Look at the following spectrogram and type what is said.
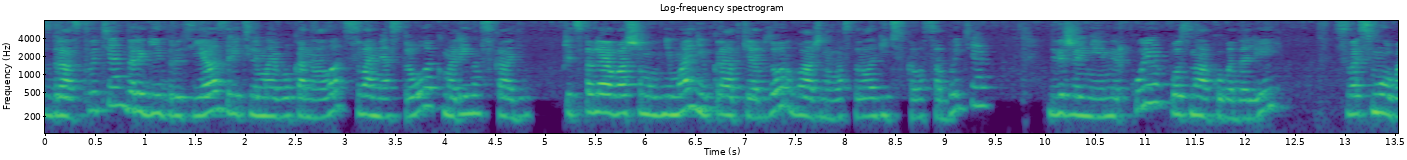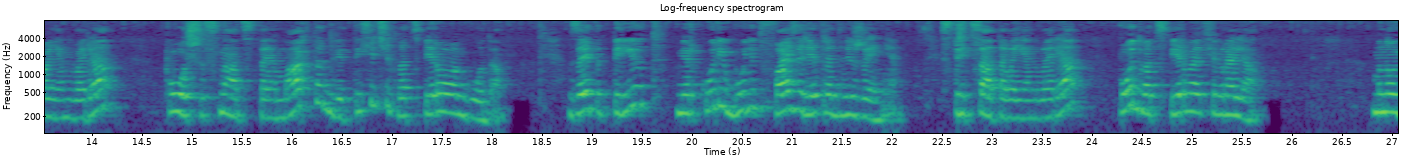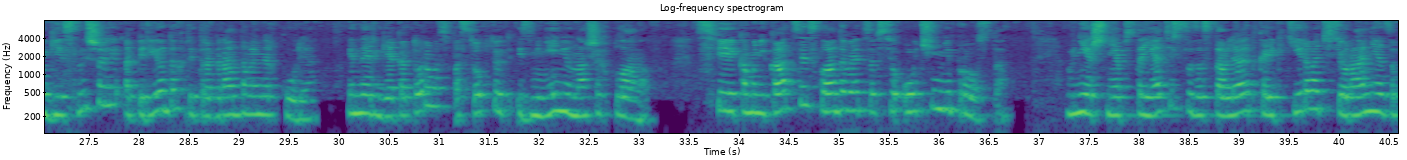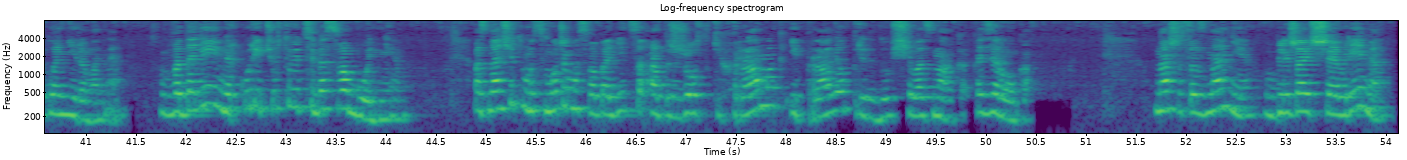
Здравствуйте, дорогие друзья, зрители моего канала. С вами астролог Марина Скади. Представляю вашему вниманию краткий обзор важного астрологического события движения Меркурия по знаку Водолей с 8 января по 16 марта 2021 года. За этот период Меркурий будет в фазе ретро-движения с 30 января по 21 февраля. Многие слышали о периодах ретроградного Меркурия, энергия которого способствует изменению наших планов. В сфере коммуникации складывается все очень непросто. Внешние обстоятельства заставляют корректировать все ранее запланированное. В Водолее Меркурий чувствует себя свободнее, а значит мы сможем освободиться от жестких рамок и правил предыдущего знака Козерога. Наше сознание в ближайшее время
